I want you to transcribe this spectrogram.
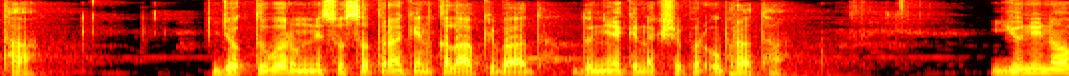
تھا، جو اکتوبر انیس سو سترہ کے انقلاب کے بعد دنیا کے نقشے پر ابھرا تھا۔ Union of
